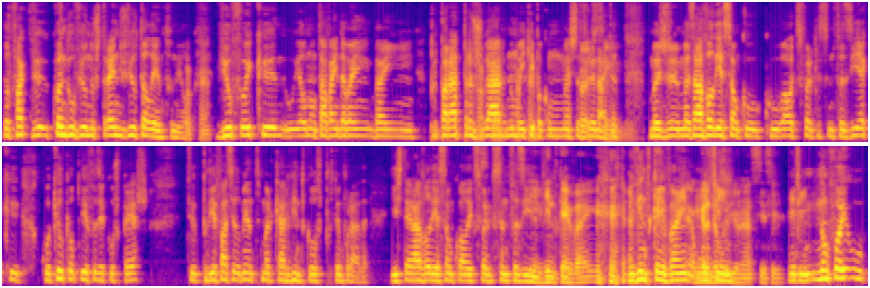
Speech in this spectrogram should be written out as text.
ele de facto quando o viu nos treinos viu talento nele Okay. viu foi que ele não estava ainda bem, bem preparado para jogar Ok, numa ok. equipa como o Manchester Pois, United sim. mas, mas a avaliação que o, que o Alex Ferguson fazia é que com aquilo que ele podia fazer com os pés podia facilmente marcar 20 gols por temporada isto era a avaliação que o Alex Ferguson E fazia vindo quem vem, e 20 quem vem é um grande enfim, elogio, não é? Sim, sim. enfim, não foi o,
